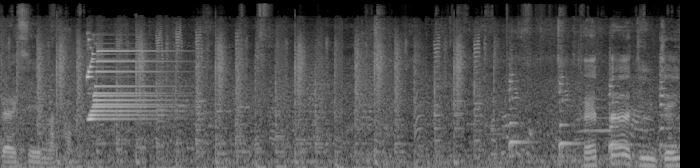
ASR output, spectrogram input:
เจอครีมแล้วครับ เพเตอร์จริง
